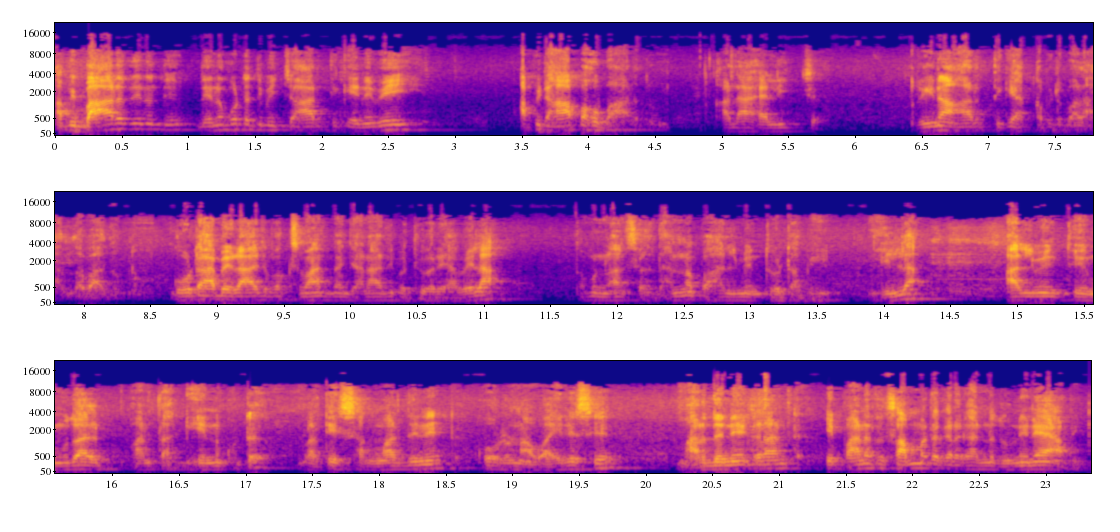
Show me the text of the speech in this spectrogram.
අපි බාර දෙන දෙනකොට තිබිච්ච ආර්ථිකය නෙවෙයි අපිට ආපහු බාර දුන්නා. කඩා හැලිච්ච ඍණ ආර්ථිකයක් අපිට බලා ලබා දුන්නා. ගෝඨාභය රාජපක්ෂ මහත්මයා ජනාධිපතිවරයා වෙලා තමුන්වහන්සේලා දන්න පාර්ලිමේන්තුවට අපි ගිහිල්ලා පාර්ලිමේන්තුවේ මුදල් පන්තක් ගේනකොට රටේ සංවර්ධනයට කොරෝනා වෛරසය මර්ධනය කරන්න ඒ පනත සම්මත කරගන්න දුන්නේ නෑ අපිට.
